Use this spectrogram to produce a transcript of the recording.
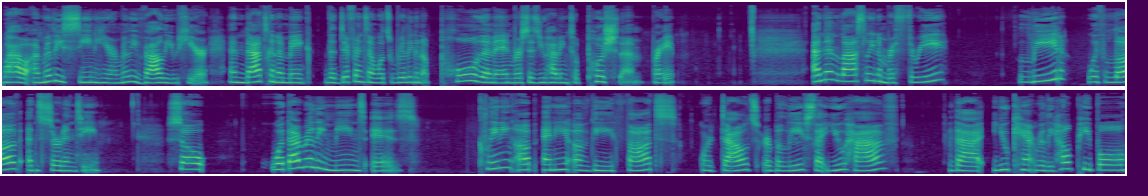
wow, I'm really seen here, I'm really valued here. And that's going to make the difference and what's really going to pull them in versus you having to push them, right? And then lastly, number three, lead with love and certainty. So, what that really means is cleaning up any of the thoughts or doubts or beliefs that you have that you can't really help people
